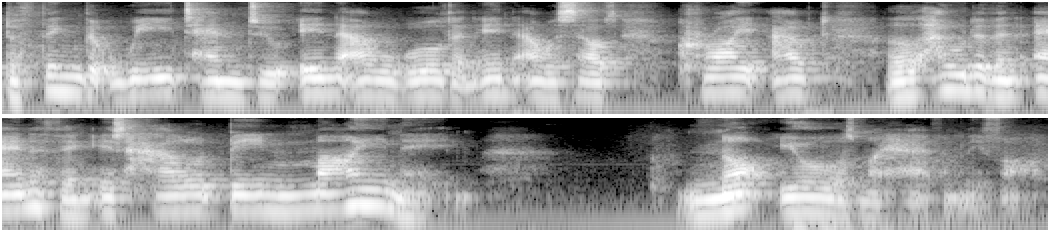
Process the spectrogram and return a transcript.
the thing that we tend to, in our world and in ourselves, cry out louder than anything is, Hallowed be my name, not yours, my Heavenly Father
